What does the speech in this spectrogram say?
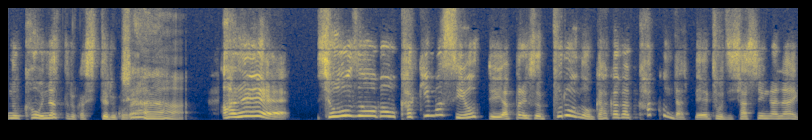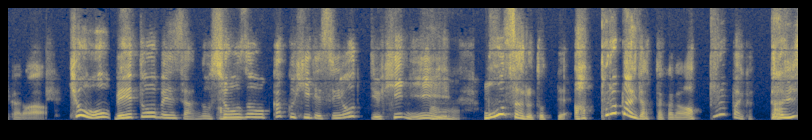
の顔になってるか知ってるこ知れあれ肖像画を描きますよっていうやっぱりそれプロの画家が描くんだって当時写真がないから。今日ベートーベンさんの肖像を描く日ですよっていう日に、うん。モーツァルトってアップルパイだったからアップルパイが大好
